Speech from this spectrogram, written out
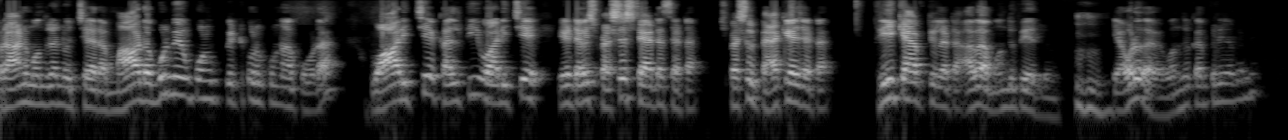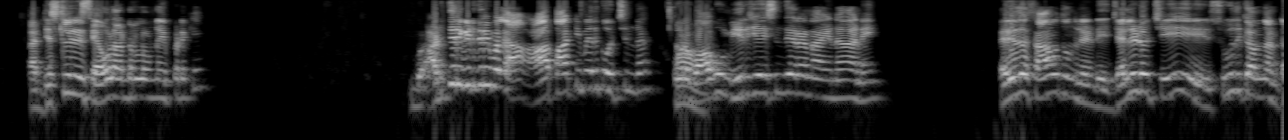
బ్రాండ్ మందులన్నీ వచ్చారా మా డబ్బులు మేము కొను పెట్టుకొనుకున్నా కూడా వాడిచ్చే కల్తీ వాడిచ్చే ఏంటవి? స్పెషల్ స్టేటస్ అట స్పెషల్ ప్యాకేజ్ అట ఫ్రీ క్యాపిటల్ అట అవి మందు పేర్లు. ఎవడు మందు కంపెనీ అవన్నీ ఆ డిస్టిలరీస్ ఎవడు అండర్లో ఉన్నాయి ఇప్పటికీ? అడి తిరిగి మళ్ళీ ఆ- పార్టీ మీదకి వచ్చిందా? ఆ. బాబు మీరు చేసిందేరా నాయన అని. ఏదో సామెత ఉందిలేండి జల్లెడు వచ్చి సూదికి అందంట.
